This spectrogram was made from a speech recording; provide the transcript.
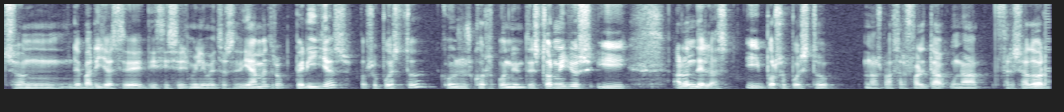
Son de varillas de 16 milímetros de diámetro, perillas, por supuesto, con sus correspondientes tornillos y arandelas. Y por supuesto nos va a hacer falta una fresadora.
